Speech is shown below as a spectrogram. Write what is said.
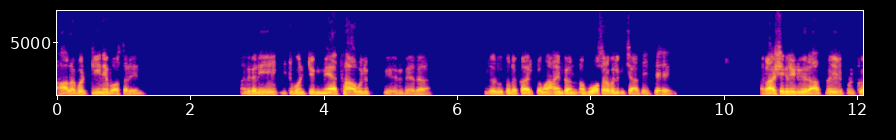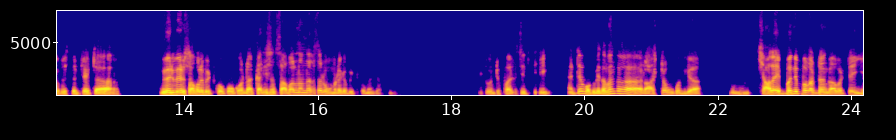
వాళ్ళకు కూడా టీనే పోస్తాడు అందుకని ఇటువంటి మేధావుల పేరు మీద జరుగుతున్న కార్యక్రమం ఆయనకు ఓసరబలికి చేత అయితే రాజశేఖర రెడ్డి గారి ఆత్మ ఎప్పుడు క్షోభిస్తుంటే ఇట్లా వేరు వేరు సభలు పెట్టుకోకోకుండా కనీసం సభలన్నా సరే ఉమ్మడిగా పెట్టుకోమని చెప్తుంది. ఇటువంటి పరిస్థితి అంటే ఒక విధంగా రాష్ట్రం కొద్దిగా చాలా ఇబ్బంది పడ్డాం కాబట్టి ఈ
